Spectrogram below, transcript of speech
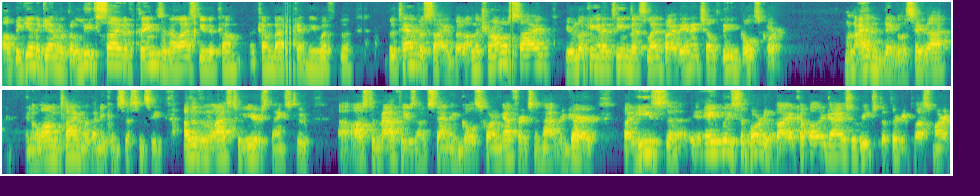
I'll begin again with the Leaf side of things, and I'll ask you to come come back at me with the, the Tampa side. But on the Toronto side, you're looking at a team that's led by the NHL's leading goal scorer. And I haven't been able to say that in a long time with any consistency, other than the last two years, thanks to uh, Auston Matthews' outstanding goal scoring efforts in that regard. But he's uh, ably supported by a couple other guys who reached the 30 plus mark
